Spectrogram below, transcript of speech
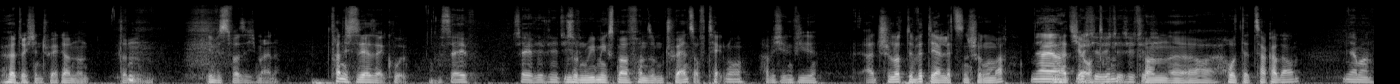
Hört euch den Track an und dann, ihr wisst, was ich meine. Fand ich sehr, sehr cool. Safe. Safe, definitiv. So ein Remix mal von so einem Trance of Techno. Habe ich irgendwie. Hat Charlotte Witt ja letztens schon gemacht. ja, Den ja, hatte ich auch drin. richtig, richtig. Von äh, Hold That Sucker Down. Ja, Mann.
